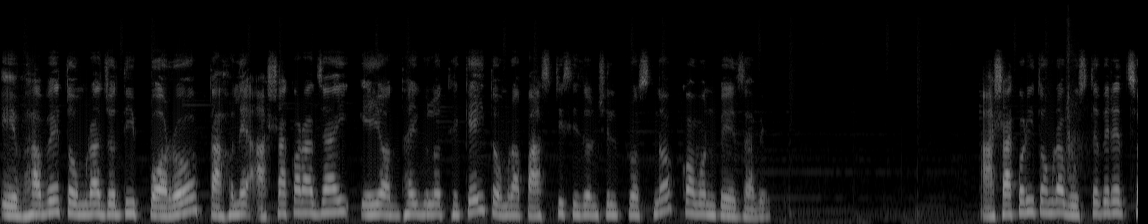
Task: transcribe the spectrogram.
এভাবে তোমরা যদি পড়ো, তাহলে আশা করা যায় এই অধ্যায়গুলো থেকেই তোমরা পাঁচটি সৃজনশীল প্রশ্ন কমন পেয়ে যাবে। আশা করি তোমরা বুঝতে পেরেছ।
